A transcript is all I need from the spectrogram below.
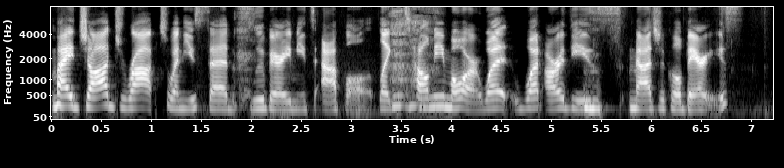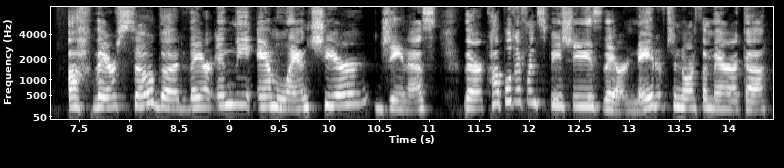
my jaw dropped when you said blueberry meets apple. Like, tell me more. What what are these magical berries? Oh, they are so good. They are in the Amelanchier genus. There are a couple different species. They are native to North America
